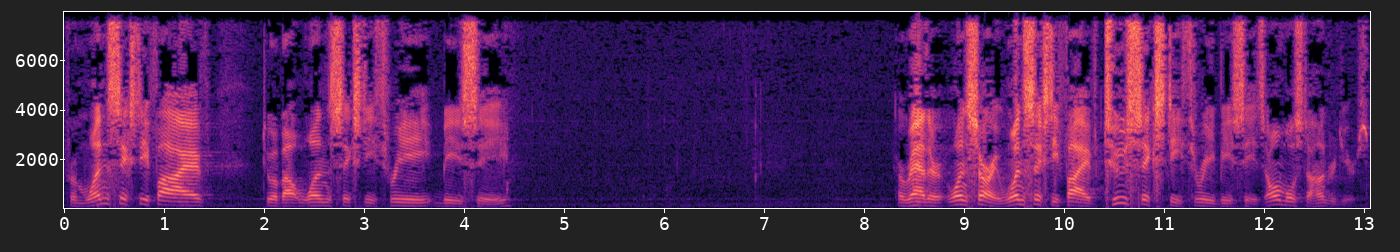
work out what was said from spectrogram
From 165 to about 163 BC. Or rather, one sorry, 165 263 BC. It's almost 100 years.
